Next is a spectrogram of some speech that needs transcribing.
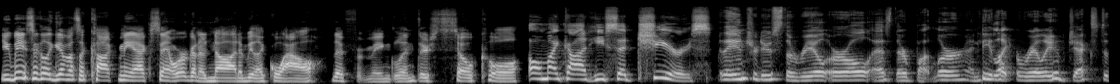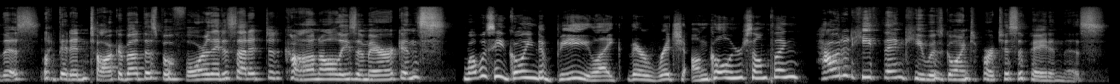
You basically give us a Cockney accent, we're gonna nod and be like, wow, they're from England. They're so cool. Oh my god, he said cheers. They introduce the real Earl as their butler, and he, like, really objects to this. Like, they didn't talk about this before they decided to con all these Americans. What was he going to be? Like their rich uncle or something? How did he think he was going to participate in this?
